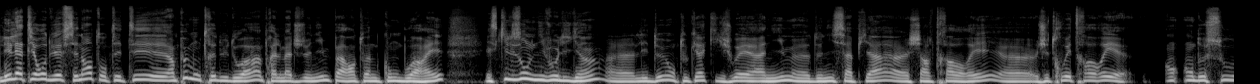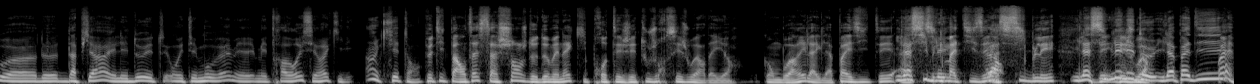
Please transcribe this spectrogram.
Les latéraux du FC Nantes ont été un peu montrés du doigt après le match de Nîmes par Antoine Comboiré. Est-ce qu'ils ont le niveau Ligue 1 Euh, Les deux, en tout cas, qui jouaient à Nîmes, Denis Sapia, Charles Traoré. Euh, J'ai trouvé Traoré en, en dessous euh, de d'Apia et les deux étaient- ont été mauvais, mais, mais Traoré, c'est vrai qu'il est inquiétant. Petite parenthèse, ça change de Domenech qui protégeait toujours ses joueurs d'ailleurs. Comboiré, là, il n'a pas hésité Il à a ciblé. stigmatiser, Alors, à cibler. Il a ciblé des les joueurs. deux. Il a pas dit. Ouais,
